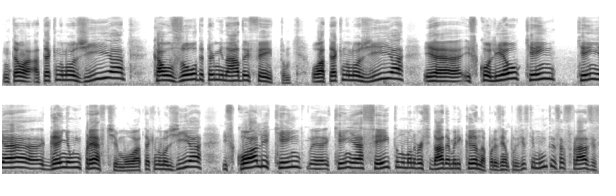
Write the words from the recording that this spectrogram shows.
então a tecnologia causou determinado efeito, ou a tecnologia é, escolheu quem quem é, ganha um empréstimo, a tecnologia escolhe quem, é, quem é aceito numa universidade americana, por exemplo. Existem muitas essas frases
